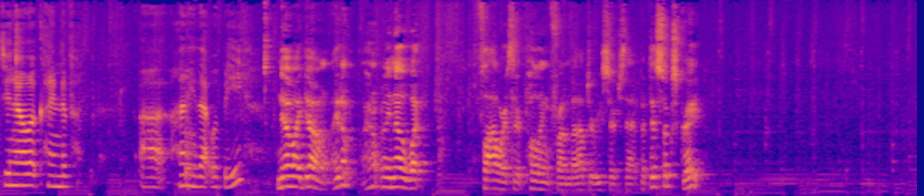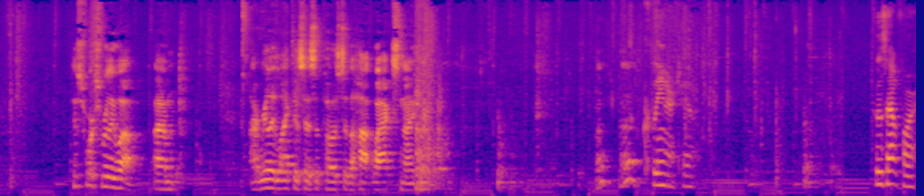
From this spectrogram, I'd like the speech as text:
Do you know what kind of uh, honey that would be? No, I don't. I don't. I don't really know what flowers they're pulling from, but I'll have to research that. But this looks great. This works really well. Um, I really like this as opposed to the hot wax knife. Oh, oh, Cleaner too. Who's that for?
